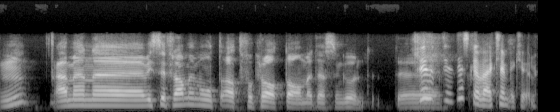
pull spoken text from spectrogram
Mm. Ja, men eh, vi ser fram emot att få prata om ett SM-guld. Det- det ska verkligen bli kul.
